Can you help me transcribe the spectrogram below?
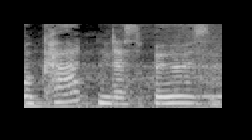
Advokaten des Bösen.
